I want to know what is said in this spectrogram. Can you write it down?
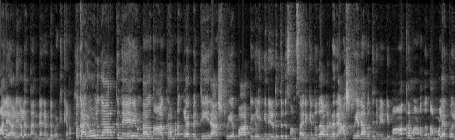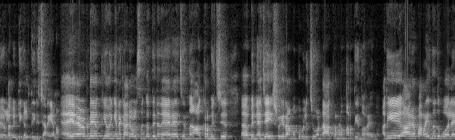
മലയാളികളെ തന്നെ കണ്ടു പഠിക്കണം. ഇപ്പൊ കരോളുകാർക്ക് നേരെ ഉണ്ടാകുന്ന ആക്രമണങ്ങളെ പറ്റി രാഷ്ട്രീയ പാർട്ടികൾ ഇങ്ങനെ എടുത്തിട്ട് സംസാരിക്കുന്നത് അവരുടെ രാഷ്ട്രീയ ലാഭത്തിന് വേണ്ടി മാത്രമാണെന്ന് നമ്മളെ പോലെയുള്ള വിഡ്ഢികൾ തിരിച്ചറിയണം എവിടെയൊക്കെയോ ഇങ്ങനെ കരോൾ സംഘത്തിന് നേരെ ചെന്ന് ആക്രമിച്ച് പിന്നെ ജയ് ശ്രീറാമൊക്കെ വിളിച്ചുകൊണ്ട് ആക്രമണം നടത്തിയെന്ന് പറയുന്നു. അത് ഈ ആരോ പറയുന്നത് പോലെ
